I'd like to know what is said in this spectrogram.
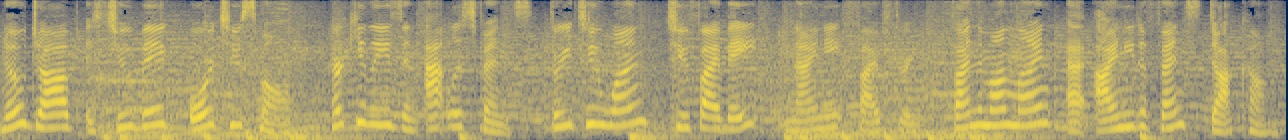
No job is too big or too small. Hercules and Atlas Fence, 321 258 9853. Find them online at ineedafence.com.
